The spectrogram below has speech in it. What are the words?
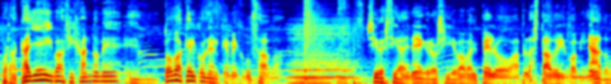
Por la calle iba fijándome en todo aquel con el que me cruzaba si vestía de negro, si llevaba el pelo aplastado y engominado,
